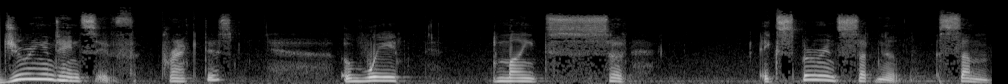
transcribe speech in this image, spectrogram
during intensive practice, we might uh, experience certain, some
